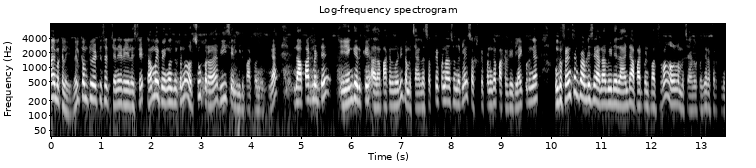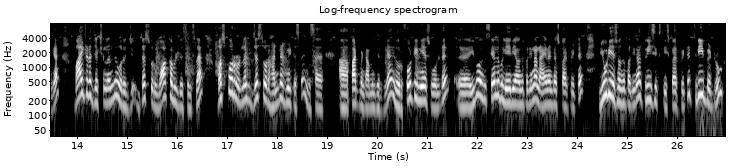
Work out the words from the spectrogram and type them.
Hi மக்களே welcome to எட்டு set Chennai real estate நம்ம இப்போ எங்கே வந்திருக்கோம்னா ஒரு சூப்பரான ரீசேல் வீடு பார்க்க வந்திருக்குங்க. இந்த அப்பார்ட்மெண்ட்டு எங்கே இருக்குது அதெல்லாம் பார்க்கறது முன்னாடி நம்ம சேனலை சப்ஸ்கிரைப் பண்ணாத சொந்தங்களே சப்ஸ்கிரைப் பண்ணுங்கள் பார்க்குறதுக்கு லைக் கொடுங்க. உங்கள் ஃப்ரெண்ட்ஸ் அண்ட் ஃபேமிலிஸ் யாரா வீடு லேண்டு அப்பார்ட்மெண்ட் பார்த்துருவோம் அவங்க நம்ம சேனல் கொஞ்சம் ரெஃபர் பண்ணுங்கள் பாய்கடை ஜங்ஷன்லேருந்து ஒரு ஜஸ்ட் ஒரு வாக்கபிள் டிஸ்டன்ஸில் பஸ் போர் ரோட்லேருந்து ஜஸ்ட் ஒரு ஹண்ட்ரட் மீட்டர்ஸில் இந்த அப்பார்ட்மெண்ட் அமைஞ்சிருக்குங்க. இது ஒரு ஃபோர்டீன் இயர்ஸ் ஓல்டு இது வந்து சேலபிள் ஏரியா வந்து பார்த்தீங்கன்னா nine hundred square feet UDS வந்து பார்த்தீங்கன்னா three sixty square feet three bedroom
